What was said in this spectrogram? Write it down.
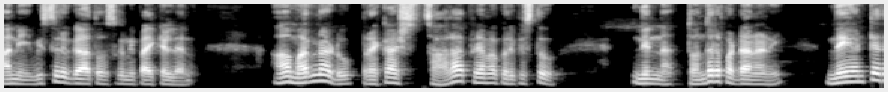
అని విసురుగా తోసుకుని పైకెళ్ళాను. ఆ మర్నాడు ప్రకాష్ చాలా ప్రేమ కురిపిస్తూ నిన్న తొందరపడ్డానని నే అంటే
